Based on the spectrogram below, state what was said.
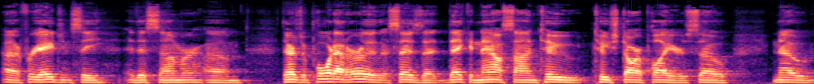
uh, free agency this summer. Um, there's a report out earlier that says that they can now sign two two star players. So, you know,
